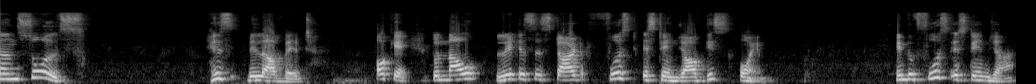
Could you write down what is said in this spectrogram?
consoles his beloved okay so now let us start first stanza of this poem in the first stanza,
